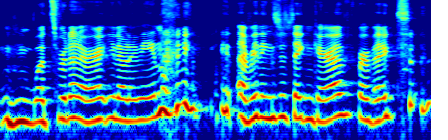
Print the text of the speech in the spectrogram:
"Mhm, "What's for dinner?" You know what I mean? Like everything's just taken care of. Perfect.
